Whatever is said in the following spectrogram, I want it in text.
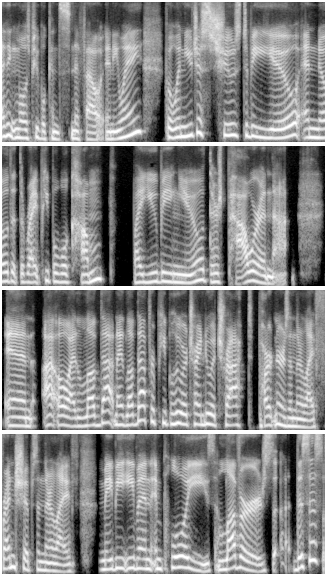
I think most people can sniff out anyway. But when you just choose to be you and know that the right people will come by you being you, there's power in that. And I, oh, I love that. And I love that for people who are trying to attract partners in their life, friendships in their life, maybe even employees, lovers. This is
